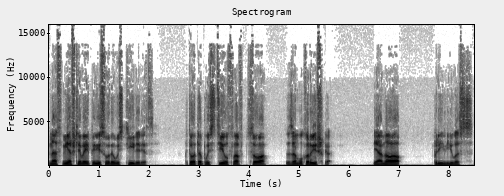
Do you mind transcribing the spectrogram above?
насмешливые пересуды устилились. Кто-то пустил словцо за мухрышка, и оно привилось.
